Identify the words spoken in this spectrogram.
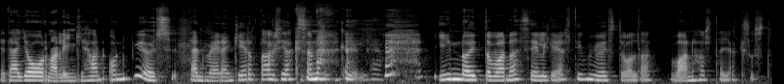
Ja tämä journalinkihan on myös tämän meidän kertausjaksona Kyllä. innoittavana selkeästi myös tuolta vanhasta jaksosta.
